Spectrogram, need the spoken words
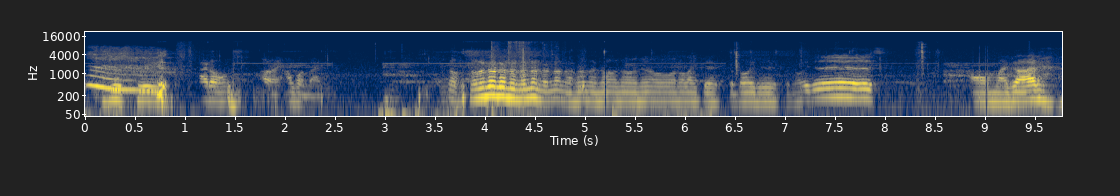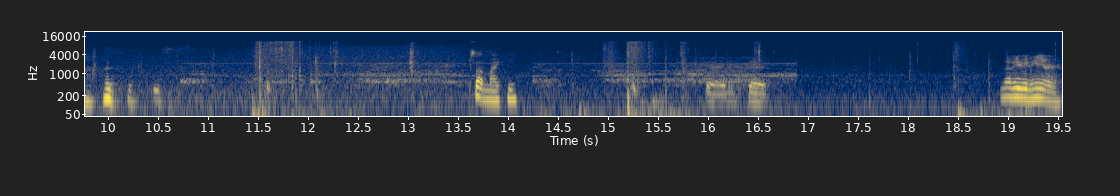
Zeus, please. I don't. All right, I'm going back. No, no, no, no, no, no, no, no, no, no, no, no, no, no, no. I don't like this. The noises. The noises. Oh my god. What's up, Mikey? Good, good. Not even here.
